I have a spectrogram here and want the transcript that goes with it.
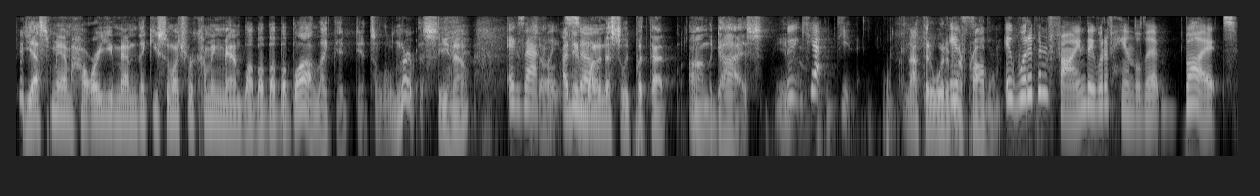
"Yes, ma'am. How are you, ma'am? Thank you so much for coming, ma'am." Blah blah blah blah blah. Like it, it's a little nervous, you know. exactly. So I didn't So- want to necessarily put that on the guys. You know? Yeah, Not that it would have been a problem. It would have been fine. They would have handled it, but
